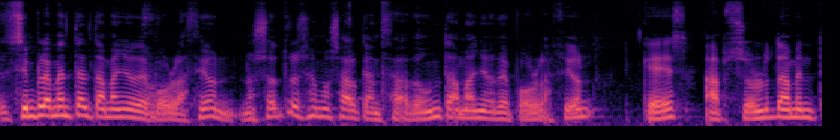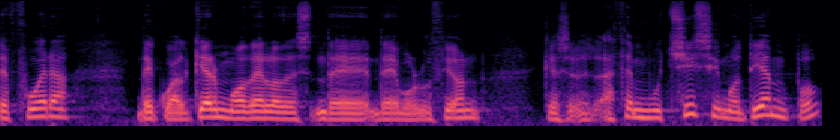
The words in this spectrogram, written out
simplemente el tamaño de población. Nosotros hemos alcanzado un tamaño de población que es absolutamente fuera de cualquier modelo de, de evolución que hace muchísimo tiempo,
